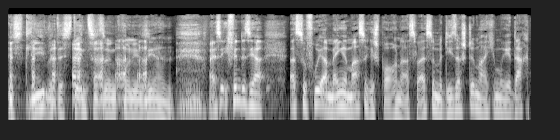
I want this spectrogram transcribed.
Ich liebe das, den zu synchronisieren. Weißt du, ich finde es ja, als du früher Menge Masse gesprochen hast, weißt du, mit dieser Stimme habe ich immer gedacht,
